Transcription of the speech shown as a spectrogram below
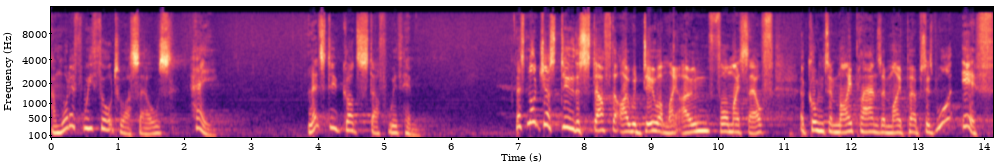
And what if we thought to ourselves, hey, let's do God's stuff with him? Let's not just do the stuff that I would do on my own for myself, according to my plans and my purposes. What if,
